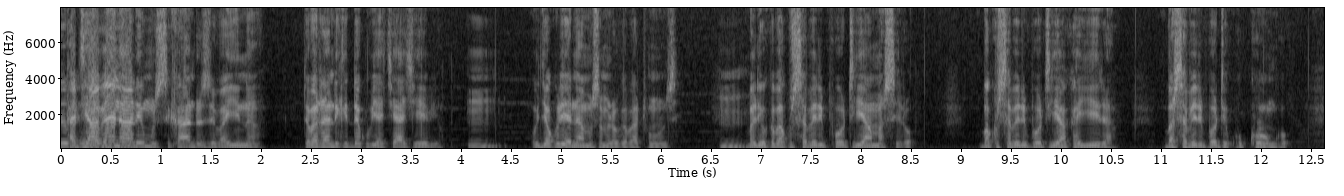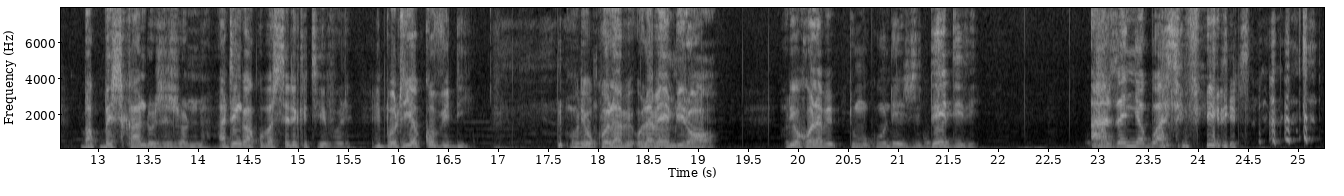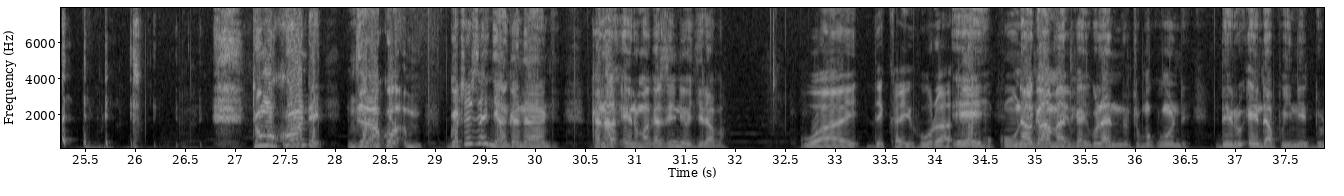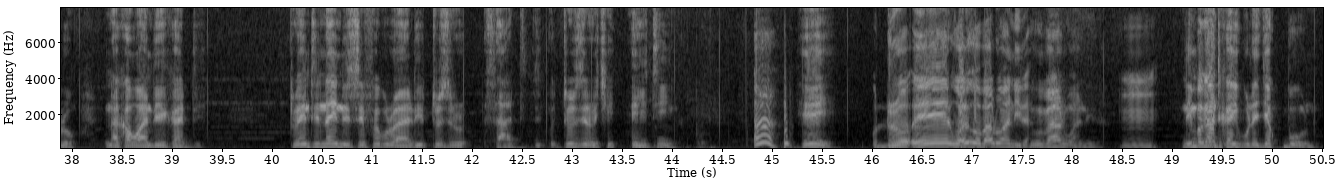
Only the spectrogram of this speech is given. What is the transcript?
kati abeena ali mu sikando ze bayina tebatandikidde ku byakyaki ebyo? Mm. ojja kulya n'amasomero ge batunze. Mm. balyoke bakusaba eripooti y'amasiro bakusaba eripooti y'akayiira basabe eripooti ku kongo bakube sikandozi zonna ate ngaakuba selectively lipooti ya covid. Olabe olabe embiro olyoka olabe tumukunde ezidedire azanya gwakifiiriza tumukunde. Nzirako mm, gwe tozanyanga nange. Kana eno magazini ogiraba why the kaihura Eh, Tumukunde? nagamba nti nino tumukunde. They will end up in a draw nakawandiika ddi? 29 is february 20 ki? 18 Ah, hey. Draw- eh, waliwo balwanira? Webalwanira Mm. Nimbaga nti kayibula ejja kuba ono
